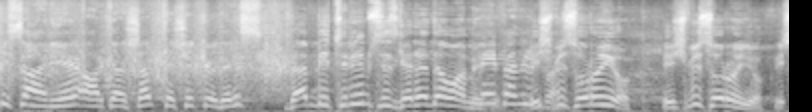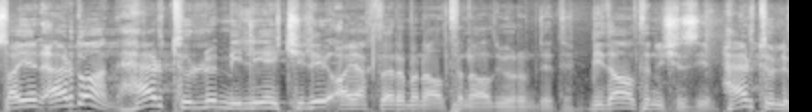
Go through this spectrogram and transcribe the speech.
Bir saniye arkadaşlar teşekkür ederiz. Ben bitireyim siz gene devam edin. Beyefendi lütfen. Hiçbir sorun yok. Hiçbir sorun yok. Sayın Erdoğan her türlü milliyetçiliği ayaklarımın altına alıyorum dedi. Bir de altını çizeyim. Her türlü.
